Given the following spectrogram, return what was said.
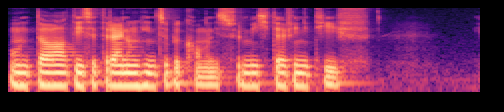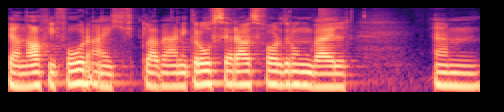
Und da diese Trennung hinzubekommen, ist für mich definitiv ja nach wie vor eigentlich, glaube eine große Herausforderung, weil ähm,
